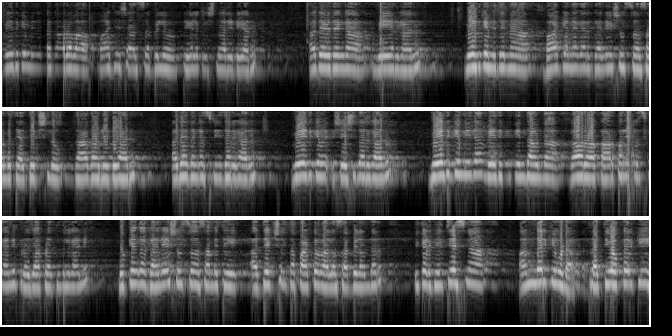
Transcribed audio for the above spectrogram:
వేదిక మీద ఉన్న గౌరవ మాజీ శాసనసభ్యులు తీగల కృష్ణారెడ్డి గారు అదేవిధంగా మేయర్ గారు వేదిక మీద ఉన్న భాగ్యనగర్ గణేశోత్సవ సమితి అధ్యక్షులు రాఘవరెడ్డి గారు అదేవిధంగా శ్రీధర్ గారు వేదిక శశిధర్ గారు వేదిక మీద వేదిక కింద ఉన్న గౌరవ కార్పొరేటర్స్ కానీ ప్రజాప్రతినిధులు కానీ ముఖ్యంగా గణేశోత్సవ సమితి అధ్యక్షులతో పాటు వాళ్ళ సభ్యులందరూ ఇక్కడికి ఇచ్చేసిన అందరికీ కూడా ప్రతి ఒక్కరికి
